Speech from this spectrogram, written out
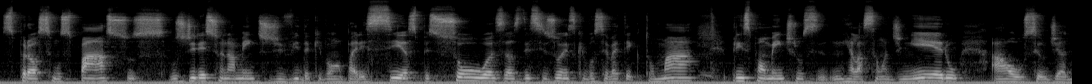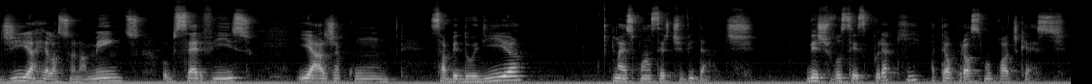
os próximos passos, os direcionamentos de vida que vão aparecer, as pessoas, as decisões que você vai ter que tomar, principalmente no, em relação a dinheiro, ao seu dia a dia, relacionamentos. Observe isso e haja com sabedoria, mas com assertividade. Deixo vocês por aqui. Até o próximo podcast.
